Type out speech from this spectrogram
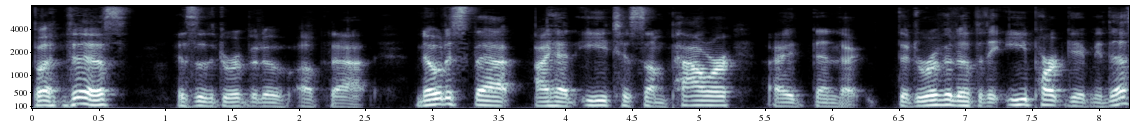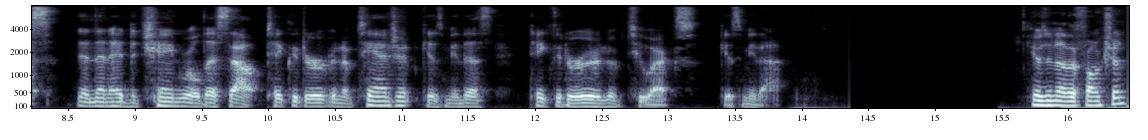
But this is the derivative of that. Notice that I had e to some power. I then the, the derivative of the e part gave me this, and then I had to chain rule this out. Take the derivative of tangent, gives me this. Take the derivative of 2x, gives me that. Here's another function.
